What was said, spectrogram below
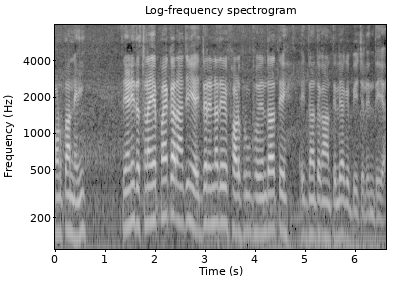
ਹੁਣ ਤਾਂ ਨਹੀਂ ਤੇ ਯਾਨੀ ਦੱਸਣਾ ਇਹ ਆਪਾਂ ਘਰਾਂ 'ਚ ਹੀ ਆ, ਇੱਧਰ ਇਹਨਾਂ ਦੇ ਫਲ ਫਰੂਟ ਹੋ ਜਾਂਦਾ ਤੇ ਇਦਾਂ ਦੁਕਾਨ ਤੇ ਲਿਆ ਕੇ ਵੇਚ ਲੈਂਦੇ ਆ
